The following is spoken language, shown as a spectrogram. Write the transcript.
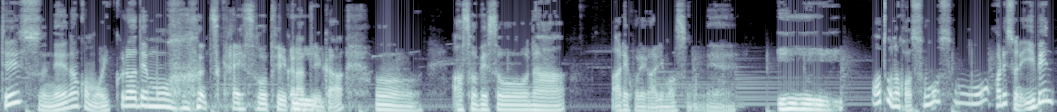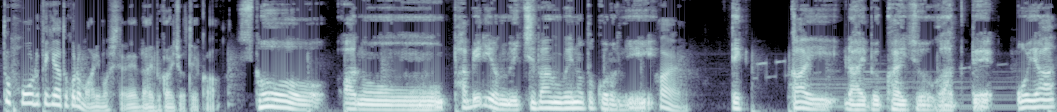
ですね。なんかもういくらでも 使えそうというかなんというか、うん、遊べそうな、あれこれがありますもんね。うん。あとなんかそもそも、あれですよね、イベントホール的なところもありましたよね、ライブ会場というか。そう、あのーパビリオンの一番上のところに、はい。でっかいライブ会場があって、おや、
